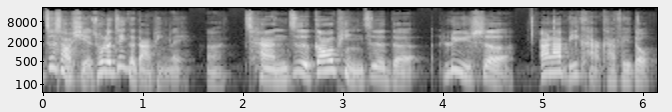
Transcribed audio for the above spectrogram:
至少写出了这个大品类啊，产自高品质的绿色阿拉比卡咖啡豆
